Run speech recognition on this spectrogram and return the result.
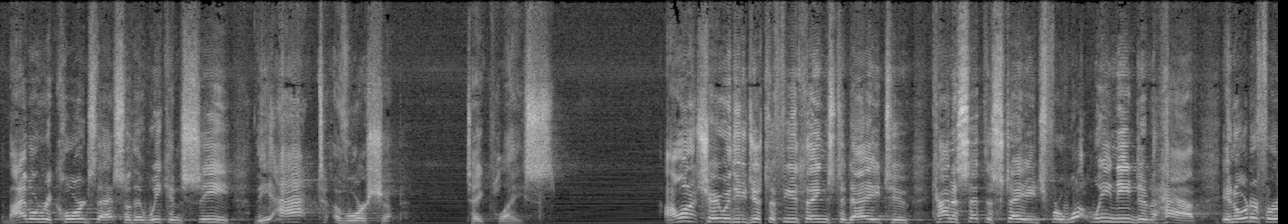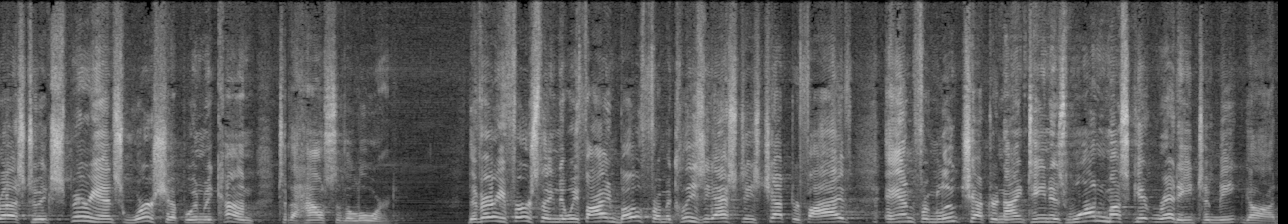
The Bible records that so that we can see the act of worship take place. I want to share with you just a few things today to kind of set the stage for what we need to have in order for us to experience worship when we come to the house of the Lord. The very first thing that we find both from Ecclesiastes chapter 5 and from Luke chapter 19 is one must get ready to meet God.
